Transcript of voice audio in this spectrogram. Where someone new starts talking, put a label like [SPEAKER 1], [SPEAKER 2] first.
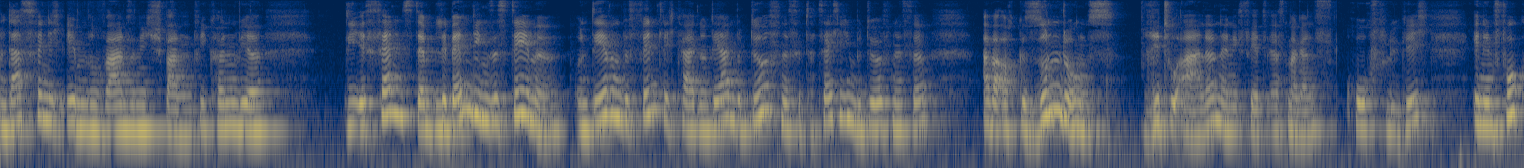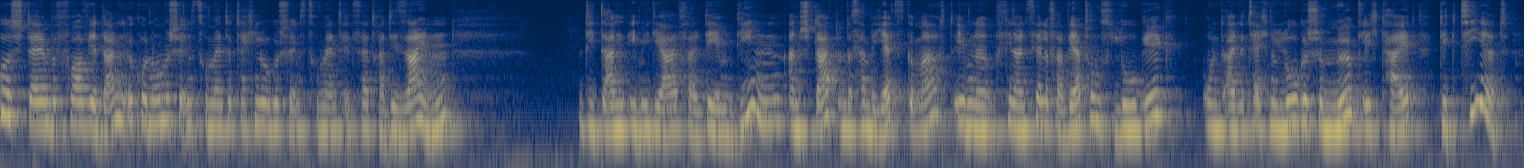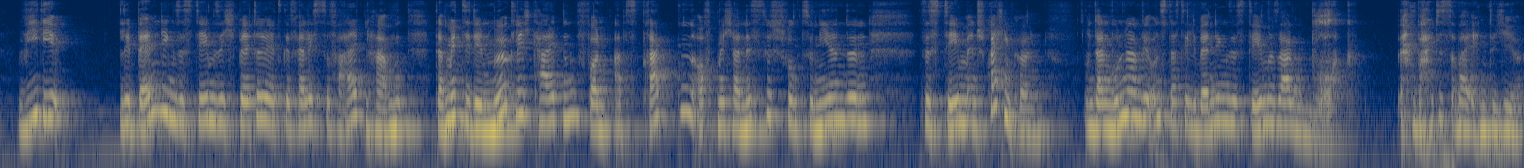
[SPEAKER 1] Und das finde ich eben so wahnsinnig spannend. Wie können wir die Essenz der lebendigen Systeme und deren Befindlichkeiten und deren Bedürfnisse, tatsächlichen Bedürfnisse, aber auch Gesundungsrituale, nenne ich sie jetzt erstmal ganz hochflügig, in den Fokus stellen, bevor wir dann ökonomische Instrumente, technologische Instrumente etc. designen, die dann im Idealfall dem dienen, anstatt, und das haben wir jetzt gemacht, eben eine finanzielle Verwertungslogik und eine technologische Möglichkeit diktiert, wie die lebendigen Systeme sich bitte jetzt gefälligst zu verhalten haben, damit sie den Möglichkeiten von abstrakten, oft mechanistisch funktionierenden Systemen entsprechen können. Und dann wundern wir uns, dass die lebendigen Systeme sagen, bald ist aber Ende hier.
